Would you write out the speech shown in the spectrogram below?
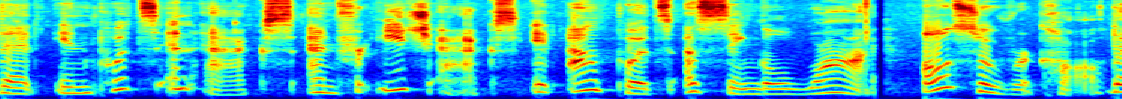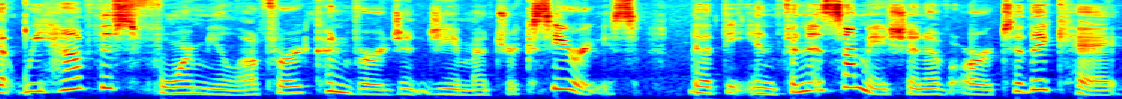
that inputs an x, and for each x, it outputs a single y. Also recall that we have this formula for a convergent geometric series, that the infinite summation of r to the k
